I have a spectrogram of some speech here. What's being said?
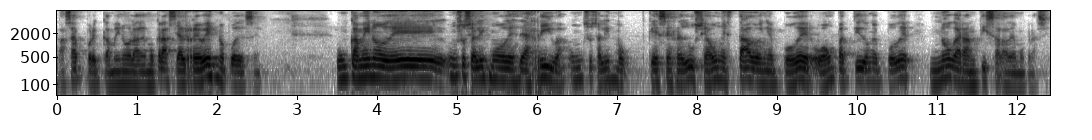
pasar por el camino de la democracia. Al revés no puede ser. Un camino de un socialismo desde arriba, un socialismo que se reduce a un Estado en el poder o a un partido en el poder no garantiza la democracia.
